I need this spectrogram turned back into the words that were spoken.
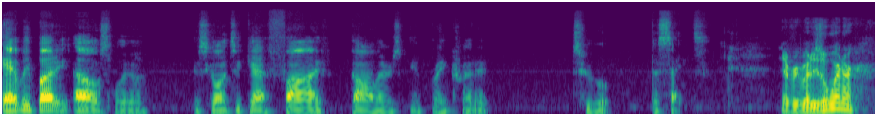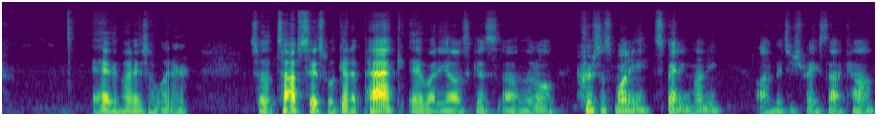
Everybody else, Lou, is going to get five dollars in break credit to the site. Everybody's a winner. Everybody's a winner. So the top six will get a pack. Everybody else gets a little Christmas money, spending money on vintagebreaks.com.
